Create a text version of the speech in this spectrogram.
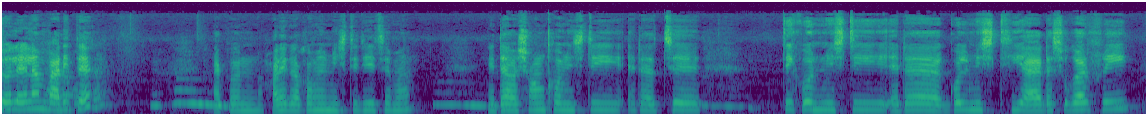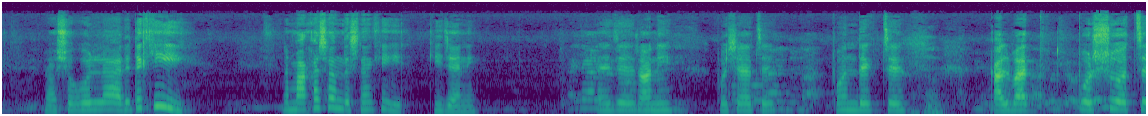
চলে এলাম বাড়িতে। এখন অনেক রকমের মিষ্টি দিয়েছে মা। এটা শঙ্খ মিষ্টি, এটা হচ্ছে তিকোন মিষ্টি, এটা গোল মিষ্টি, আর এটা সুগার ফ্রি রসগোল্লা, আর এটা কি? মাখা সন্দেশ নাকি? কি জানি। এই যে রনি বসে আছে, ফোন দেখছে। কালবাদ পরশু হচ্ছে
